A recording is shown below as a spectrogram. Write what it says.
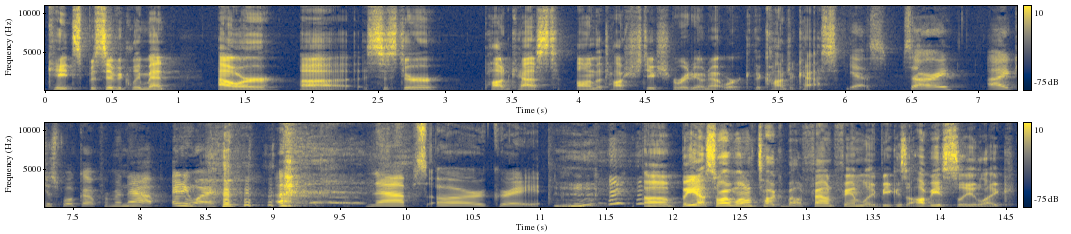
Kate specifically meant our uh, sister podcast on the Tosche Station Radio Network, the Contra Cast. Yes. Sorry. I just woke up from a nap. Anyway. Naps are great. Um, but yeah, so I want to talk about found family because obviously, like,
